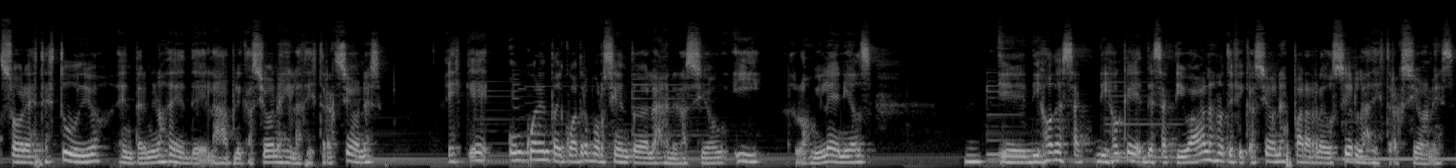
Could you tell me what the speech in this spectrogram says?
sobre este estudio, en términos de, las aplicaciones y las distracciones, es que un 44% de la generación Y, los millennials, eh, dijo, dijo que desactivaba las notificaciones para reducir las distracciones.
